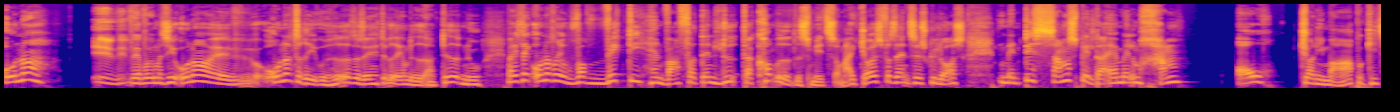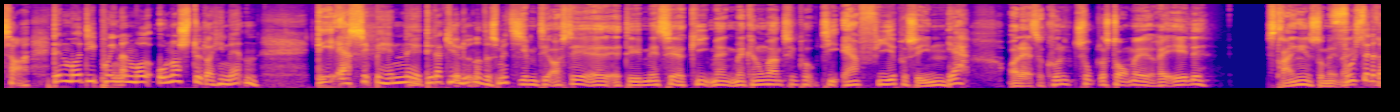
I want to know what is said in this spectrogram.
under... Øh, hvad kan man sige? Under, øh, underdrive, hedder det det? Det ved jeg ikke, om det hedder. Det hedder det nu. Man kan slet ikke underdrive, hvor vigtig han var for den lyd, der kom ud af The Smiths, og Mike Joyce for den til skyld også. Men det samspil, der er mellem ham og Johnny Marr på guitar. Den måde, de på en eller anden måde understøtter hinanden, det er simpelthen det, det der giver lyden af The Smiths. Jamen det er også det, at at det er med til at give, man, man kan nogle gange tænke på, de er fire på scenen. Ja. Og der er altså kun to, der står med reelle strengeinstrumenter. Fuldstændig ikke?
